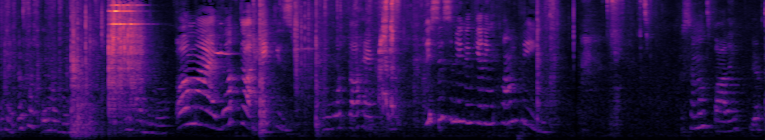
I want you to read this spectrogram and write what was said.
Okay, that's like all my glitter. Oh my, what the heck is, what the heck? This isn't even getting clumpy. Someone's farting. Yep.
